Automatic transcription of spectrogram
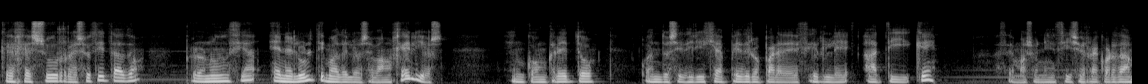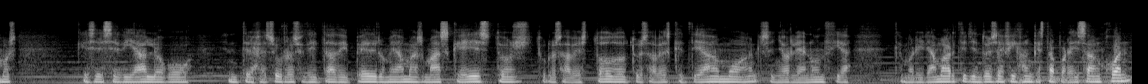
que Jesús resucitado pronuncia en el último de los evangelios. En concreto, cuando se dirige a Pedro para decirle a ti qué. Hacemos un inciso y recordamos que es ese diálogo entre Jesús resucitado y Pedro, me amas más que estos, tú lo sabes todo, tú sabes que te amo, el Señor le anuncia que morirá mártir y entonces se fijan que está por ahí San Juan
